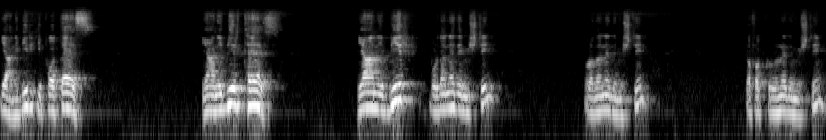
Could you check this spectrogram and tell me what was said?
yani bir hipotez, yani bir tez, yani bir, burada ne demişti? Burada ne demişti? Tafakuru ne demişti?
